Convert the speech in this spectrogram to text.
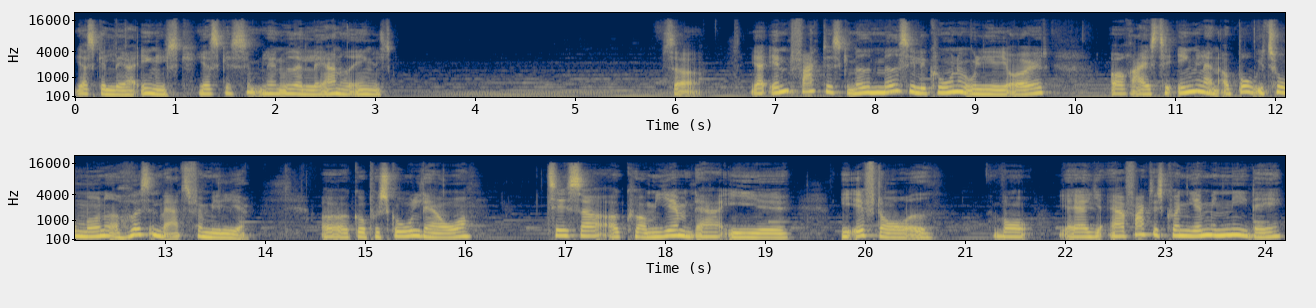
jeg skal lære engelsk. Jeg skal simpelthen ud og lære noget engelsk. Så jeg endte faktisk med, med silikoneolie i øjet, og rejse til England og bo i to måneder hos en værtsfamilie og gå på skole derovre til så at komme hjem der i, øh, i efteråret, hvor jeg, jeg er faktisk kun hjemme i ni dage,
